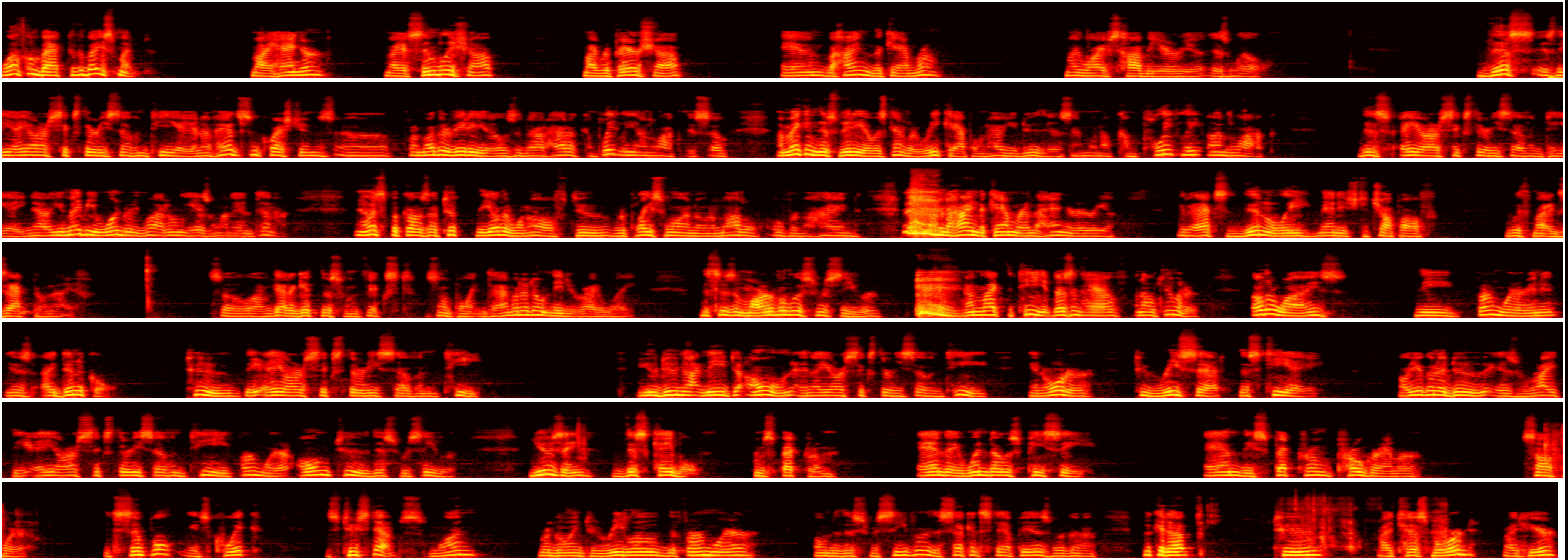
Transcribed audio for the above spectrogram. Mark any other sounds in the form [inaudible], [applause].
Welcome back to the basement. My hangar, my assembly shop, my repair shop, and behind the camera, my wife's hobby area as well. This is the AR637TA, and I've had some questions uh, from other videos about how to completely unlock this. So I'm making this video as kind of a recap on how you do this. I'm going to completely unlock this AR637TA. Now, you may be wondering why it only has one antenna. Now, that's because I took the other one off to replace one on a model over behind, [clears throat] behind the camera in the hangar area that I accidentally managed to chop off with my X-Acto knife. So I've got to get this one fixed at some point in time, but I don't need it right away. This is a marvelous receiver. [clears throat] Unlike the T, it doesn't have an altimeter. Otherwise, the firmware in it is identical to the AR637T. You do not need to own an AR637T in order to reset this TA. All you're going to do is write the AR637T firmware onto this receiver using this cable from Spektrum and a Windows PC and the Spektrum Programmer software. It's simple, it's quick, it's two steps. One, we're going to reload the firmware onto this receiver. The second step is we're going to hook it up to my test board right here,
